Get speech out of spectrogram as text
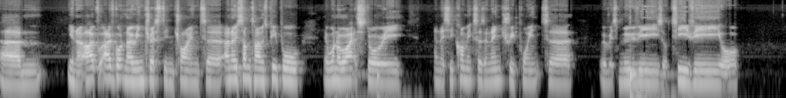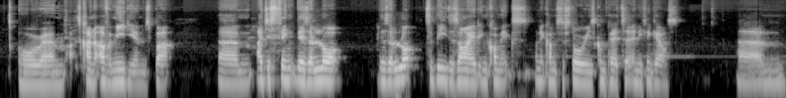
um, you know, I've I've got no interest in trying to. I know sometimes people they want to write a story and they see comics as an entry point to whether it's movies or TV or or um, kind of other mediums. But um, I just think there's a lot there's a lot to be desired in comics when it comes to stories compared to anything else. Um,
